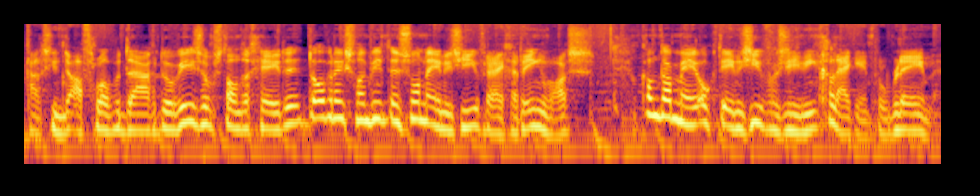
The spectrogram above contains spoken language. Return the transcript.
Aangezien de afgelopen dagen door weersomstandigheden de opbrengst van wind- en zonne-energie vrij gering was, kwam daarmee ook de energievoorziening gelijk in problemen.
